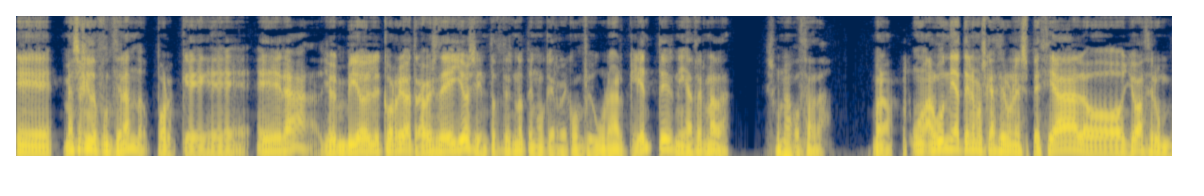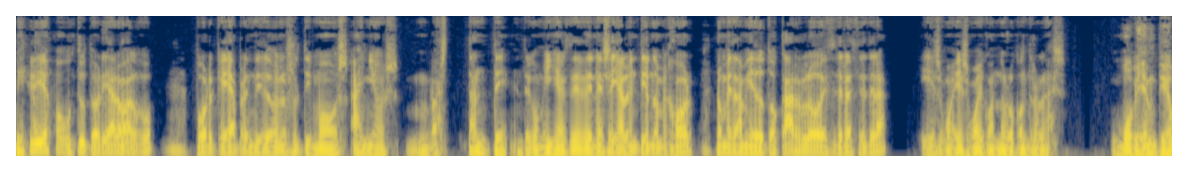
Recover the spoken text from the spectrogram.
eh, me ha seguido funcionando, porque era, yo envío el correo a través de ellos y entonces no tengo que reconfigurar clientes ni hacer nada. Es una gozada. Bueno, algún día tenemos que hacer un especial o yo hacer un vídeo o un tutorial o algo, porque he aprendido en los últimos años bastante, entre comillas, de DNS, ya lo entiendo mejor, no me da miedo tocarlo, etcétera, etcétera, y es guay, es guay cuando lo controlas. Muy bien, tío.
